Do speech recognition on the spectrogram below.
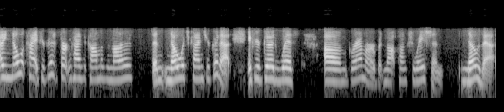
I mean, know what kind. If you're good at certain kinds of commas and not others, then know which kinds you're good at. If you're good with um, grammar but not punctuation, know that.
